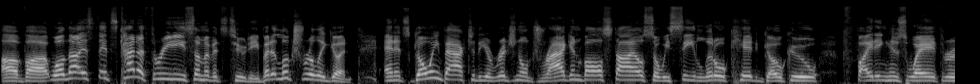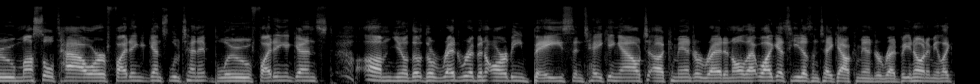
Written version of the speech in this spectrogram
of, uh, well, no, it's, it's kind of 3D, some of it's 2D, but it looks really good. And it's going back to the original Dragon Ball style. So we see little kid Goku fighting his way through Muscle Tower, fighting against Lieutenant Blue, fighting against, um, you know, the, the Red Ribbon Army base and taking out uh, Commander Red and all that. Well, I guess he doesn't take out Commander Red Red, but you know what I mean? Like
